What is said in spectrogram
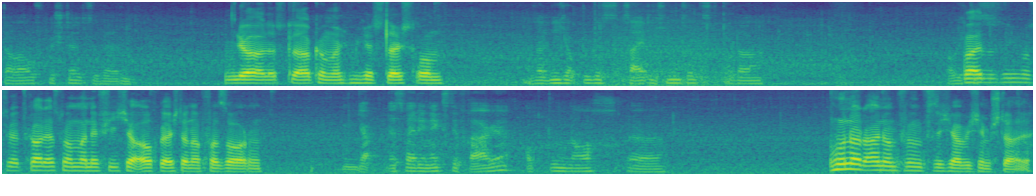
darauf, bestellt zu werden. Ja, alles klar, kümmere ich mich jetzt gleich drum. Also halt nicht, ob du das zeitlich hinkriegst oder. Ich weiß es nicht, ich muss jetzt gerade erstmal meine Viecher auch gleich danach versorgen. Ja, das wäre die nächste Frage, ob du noch. Äh, 151 habe ich im Stall.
